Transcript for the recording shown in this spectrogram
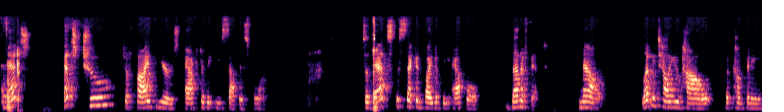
And that's okay. that's two to five years after the ESOP is formed. So that's the second bite of the apple benefit. Now, let me tell you how the company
